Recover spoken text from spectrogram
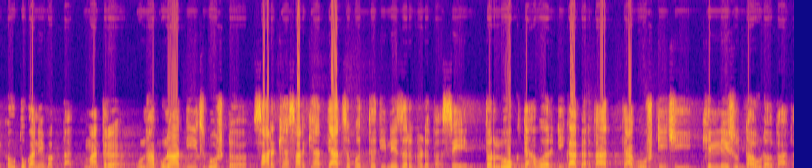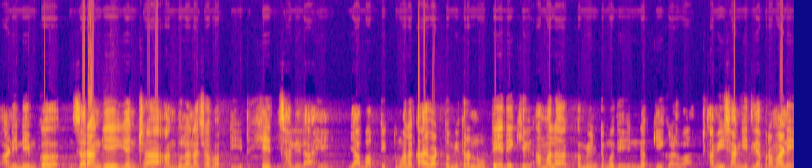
कौतुकाने बघतात. मात्र पुन्हा पुन्हा तीच गोष्ट सारख्या सारख्या त्याच पद्धतीने जर घडत असेल तर लोक त्यावर टीका करतात त्या गोष्टीची खिल्ली सुद्धा उडवतात आणि नेमकं जरांगे यांच्या आंदोलनाच्या बाबतीत हेच झालेलं आहे. या बाबतीत तुम्हाला काय वाटतं मित्रांनो ते देखील आम्हाला कमेंटमध्ये नक्की कळवा. आम्ही सांगितल्याप्रमाणे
